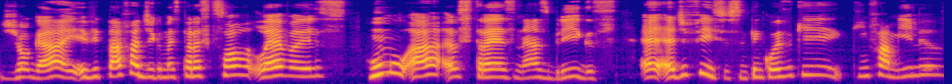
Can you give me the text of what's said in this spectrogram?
jogar, evitar a fadiga, mas parece que só leva eles rumo ao estresse, né, as brigas. É, é difícil, assim, tem coisa que, que em família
